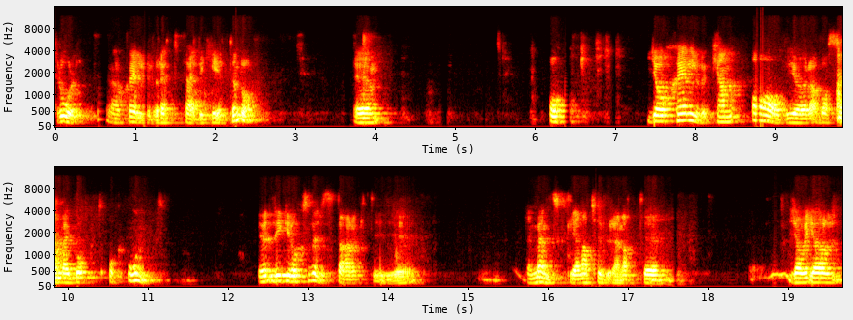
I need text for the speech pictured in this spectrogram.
tror, den här självrättfärdigheten då. Ehm. Och jag själv kan avgöra vad som är gott och ont. Det ligger också väldigt starkt i eh, den mänskliga naturen att eh, jag, jag,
